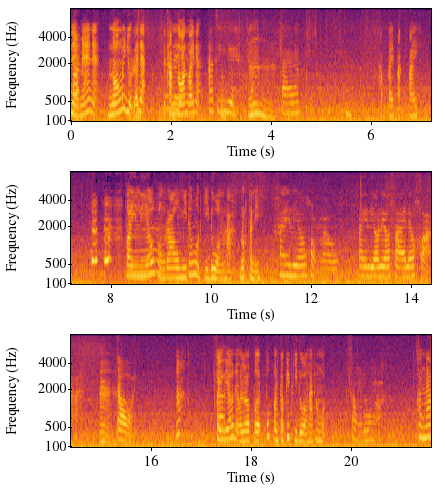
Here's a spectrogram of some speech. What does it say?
เนี่ยแม่เนี่ย น้องไม่หยุดแล้วเนี่ยไปทำนอนไว้เนี่ยเอาจริงดิอืมตายแล้วขับไปปัดไปไฟเลี้ยวของเรามีทั้งหมดกี่ดวงคะรถคันนี้ ไฟเลี้ยวของเรา ไฟเลี้ยวเลี้ยวซ้ายเลี้ยวขวา อ่าจอดไฟเลี้ยวเนี่ยเวลาเราเปิดปุ๊บมันกระพริบกี่ดวงคะทั้งหมด สองดวงเหรอ ข้างหน้า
